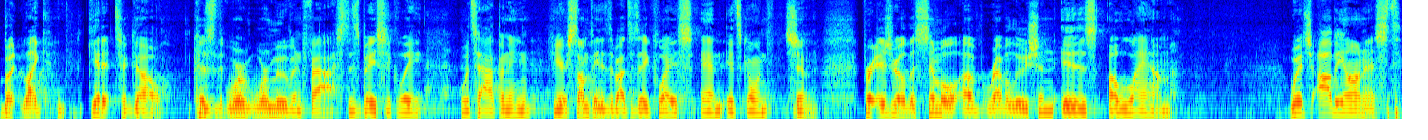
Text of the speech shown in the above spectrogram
but like get it to go because we're, we're moving fast is basically what's happening here. Something is about to take place, and it's going soon. For Israel, the symbol of revolution is a lamb, which I'll be honest,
